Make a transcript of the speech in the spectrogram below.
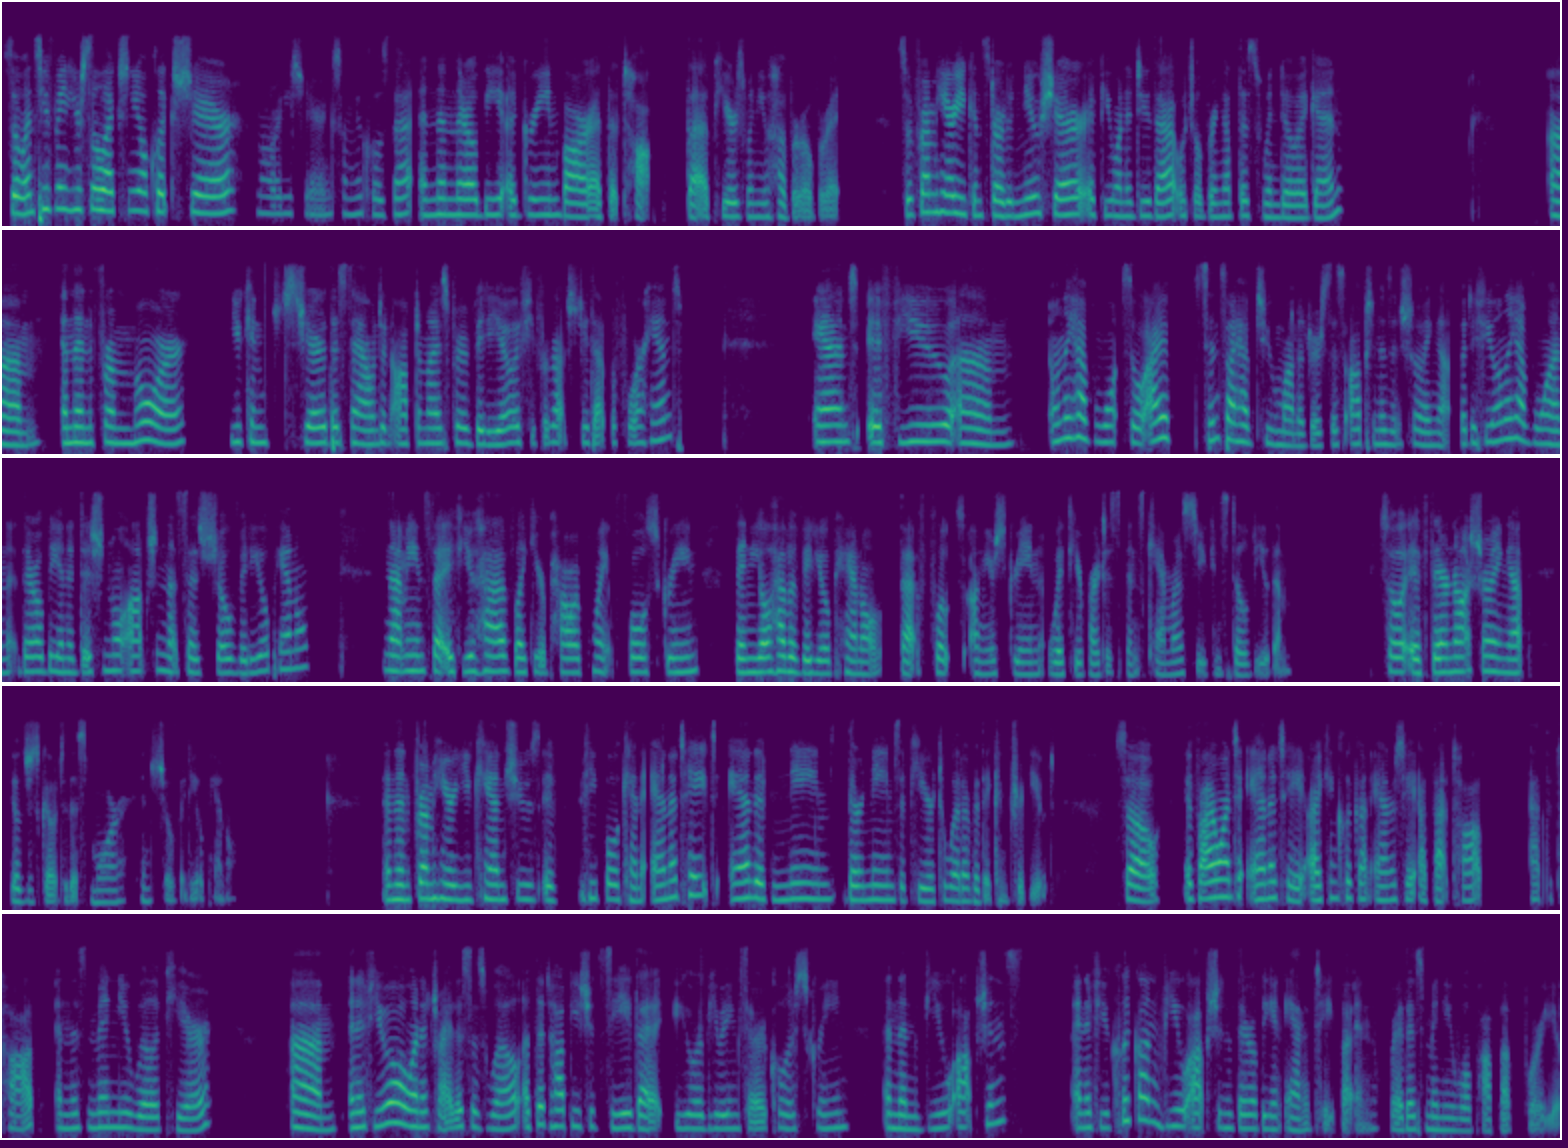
So once you've made your selection, you'll click share. I'm already sharing, so I'm gonna close that. And then there'll be a green bar at the top that appears when you hover over it. So from here, you can start a new share if you wanna do that, which will bring up this window again. Um, and then from more, you can share the sound and optimize for a video if you forgot to do that beforehand. And if you um, only have one, so I have, since I have two monitors, this option isn't showing up, but if you only have one, there will be an additional option that says show video panel. And that means that if you have like your PowerPoint full screen, then you'll have a video panel that floats on your screen with your participants' cameras so you can still view them. So if they're not showing up, you'll just go to this more and show video panel. And then from here, you can choose if people can annotate and if names, their names appear to whatever they contribute. So if I want to annotate, I can click on annotate at that top, at the top, and this menu will appear. Um, and if you all want to try this as well, at the top you should see that you're viewing Sarah Kohler's screen and then view options. And if you click on view options, there will be an annotate button where this menu will pop up for you.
